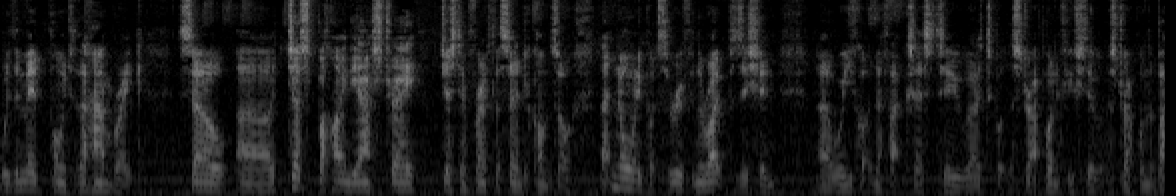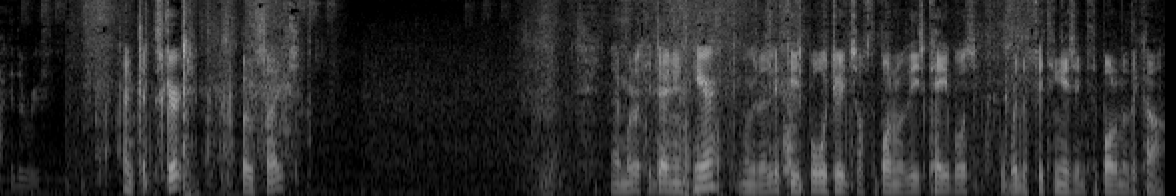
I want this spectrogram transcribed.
with the midpoint of the handbrake. So uh, just behind the ashtray, just in front of the center console. That normally puts the roof in the right position uh, where you've got enough access to uh, to put the strap on if you've still got a strap on the back of the roof. Unclip the skirt, both sides. Then we're looking down in here, we're going to lift these ball joints off the bottom of these cables where the fitting is into the bottom of the car.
